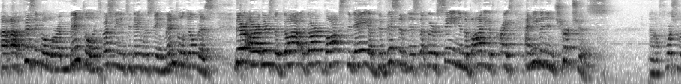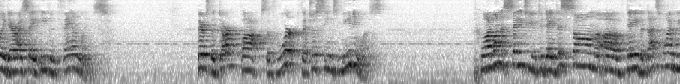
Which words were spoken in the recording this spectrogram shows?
a physical or a mental, especially in today we're seeing mental illness there are, there's a dark box today of divisiveness that we're seeing in the body of Christ and even in churches. And unfortunately, dare I say, even families. There's the dark box of work that just seems meaningless. Well, I want to say to you today, this Psalm of David, that's why we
